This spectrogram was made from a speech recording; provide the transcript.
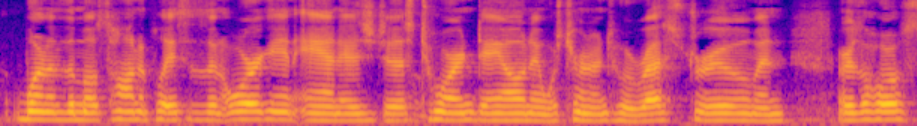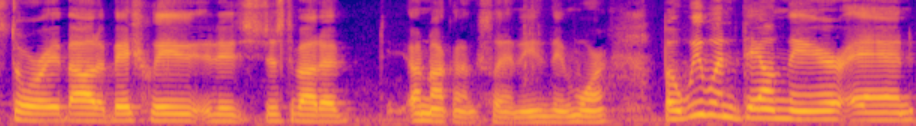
one of the most haunted places in Oregon and is just torn down and was turned into a restroom. And there's a whole story about it. Basically, it's just about a. I'm not going to explain anything more. But we went down there and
